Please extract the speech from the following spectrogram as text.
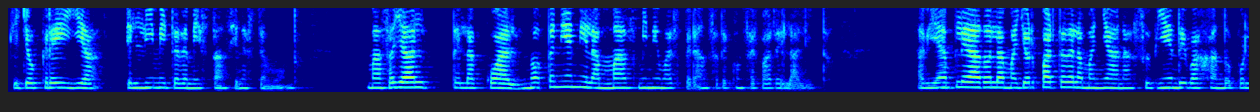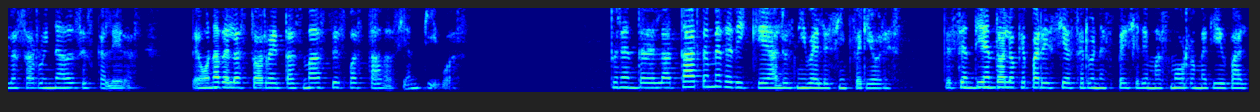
que yo creía el límite de mi estancia en este mundo, más allá de la cual no tenía ni la más mínima esperanza de conservar el hálito. Había empleado la mayor parte de la mañana subiendo y bajando por las arruinadas escaleras de una de las torretas más devastadas y antiguas. Durante la tarde me dediqué a los niveles inferiores, descendiendo a lo que parecía ser una especie de mazmorra medieval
